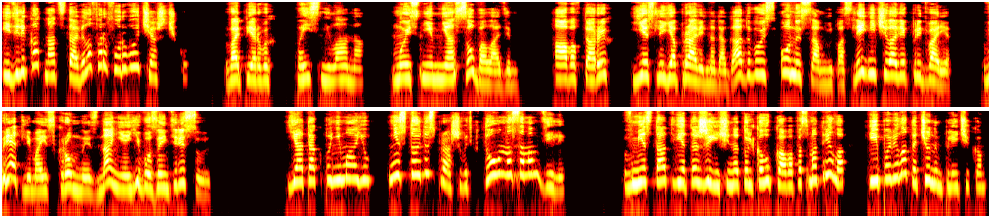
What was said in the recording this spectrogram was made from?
и деликатно отставила фарфоровую чашечку. «Во-первых, — пояснила она, — мы с ним не особо ладим. А во-вторых, если я правильно догадываюсь, он и сам не последний человек при дворе. Вряд ли мои скромные знания его заинтересуют. Я так понимаю, не стоит и спрашивать, кто он на самом деле. Вместо ответа женщина только лукаво посмотрела и повела точеным плечиком.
